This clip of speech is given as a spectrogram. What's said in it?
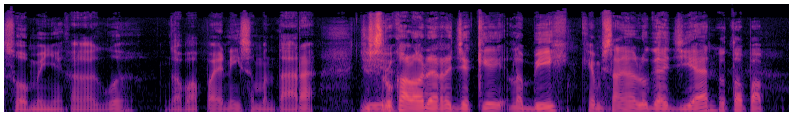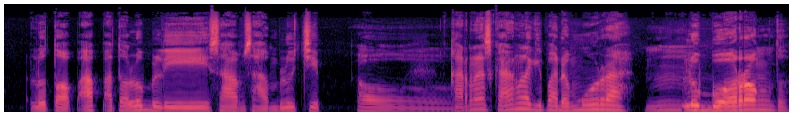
suaminya kakak gue nggak apa-apa ini sementara justru Iya. kalau ada rezeki lebih kayak misalnya lu gajian Lu top up. Lu top up atau lu beli saham-saham blue chip Oh. karena sekarang lagi pada murah Hmm. lu borong tuh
